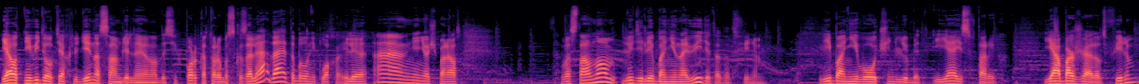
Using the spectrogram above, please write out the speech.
Я вот не видел тех людей, на самом деле, наверное, до сих пор, которые бы сказали, а, да, это было неплохо, или, а, мне не очень понравилось. В основном люди либо ненавидят этот фильм, либо они его очень любят, и я из вторых. Я обожаю этот фильм,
